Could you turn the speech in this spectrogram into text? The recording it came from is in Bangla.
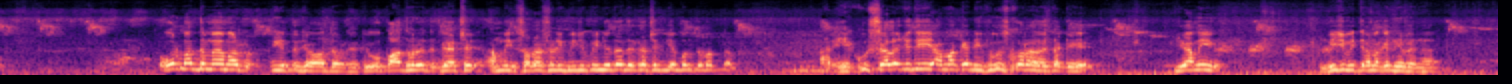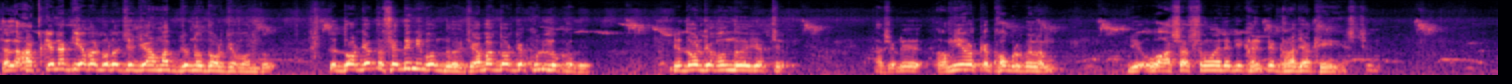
ওর মাধ্যমে আমার ইয়েতে যাওয়ার দরকার কি? ও পা ধরে গেছে, আমি সরাসরি বিজেপি নেতাদের কাছে গিয়ে বলতে পারতাম। আর একুশ সালে যদি আমাকে রিফিউজ করা হয়ে থাকে যে আমি বিজেপিতে আমাকে নেবে না। তাহলে আজকে নাকি আবার বলেছে যে আমার জন্য দরজা বন্ধ। তো দরজা তো সেদিনই বন্ধ হয়েছে, আবার দরজা খুললো কবে? যে দরজা বন্ধ হয়ে যাচ্ছে। আসলে আমিও একটা খবর পেলাম যে ও আসার সময় নাকি খানিকটা গাঁজা খেয়ে এসছে।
